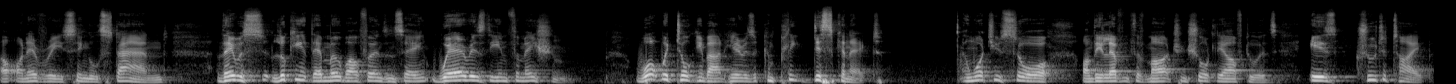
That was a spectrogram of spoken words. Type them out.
uh, on every single stand. They were looking at their mobile phones and saying, Where is the information? What we're talking about here is a complete disconnect. And what you saw on the 11th of March and shortly afterwards is true to type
